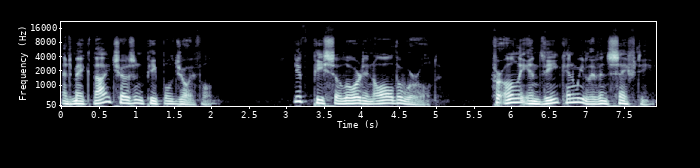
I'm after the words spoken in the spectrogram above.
and make thy chosen people joyful. Give peace, O Lord, in all the world. for only in thee can we live in safety.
